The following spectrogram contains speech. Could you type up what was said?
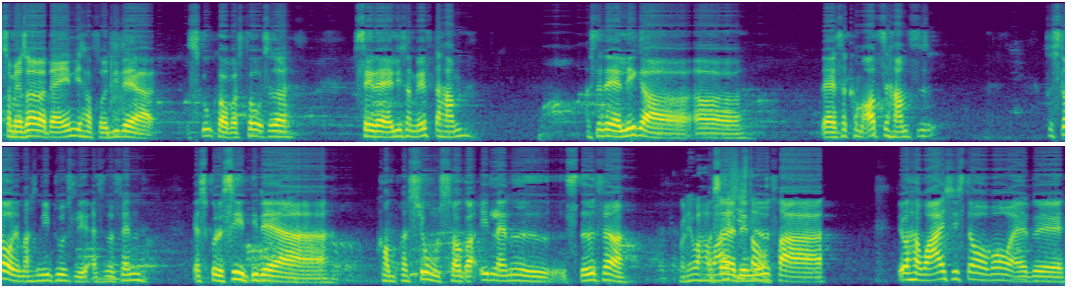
Som jeg så, da jeg endelig har fået de der skocovers på, så sætter jeg ligesom efter ham. Og så da jeg ligger og, og da jeg så kommer op til ham, så, så slår det mig sådan lige pludselig, altså hvad fanden, jeg skulle da se de der kompressionssokker et eller andet sted før. Og det var Hawaii og så er det sidste år? nede fra, det var Hawaii sidste år, hvor at, øh,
